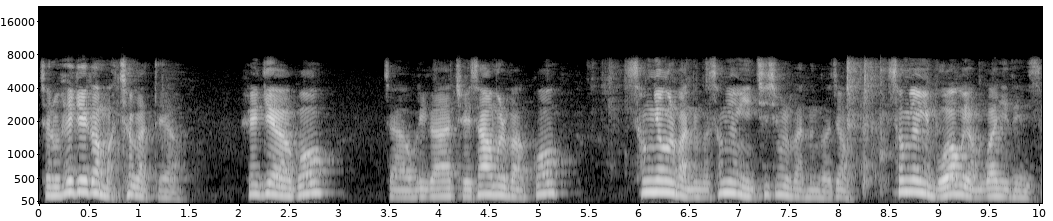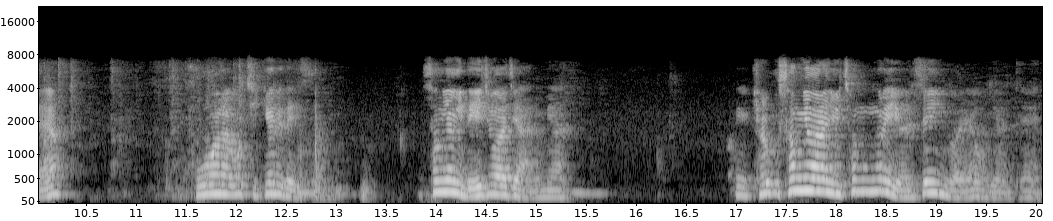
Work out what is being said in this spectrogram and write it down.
저는 회개가 먼저 같아요. 회개하고 자 우리가 죄사함을 받고 성령을 받는 거, 성령이 인치심을 받는 거죠. 성령이 뭐하고 연관이 되어 있어요? 구원하고 직결이 되어 있어요. 성령이 내주하지 않으면 결국 성령 하나님이 천국문의 열쇠인 거예요. 우리한테.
